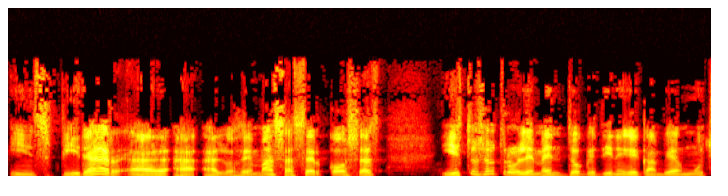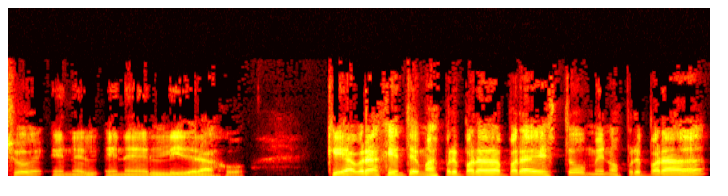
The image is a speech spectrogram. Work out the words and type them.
inspirar a, los demás a hacer cosas, y esto es otro elemento que tiene que cambiar mucho en el, en el liderazgo, que habrá gente más preparada para esto, menos preparada,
